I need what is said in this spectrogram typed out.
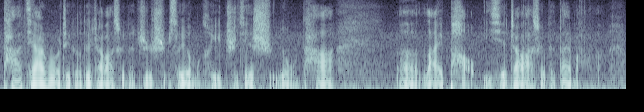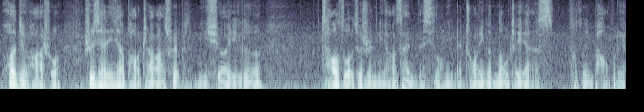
它加入了这个对 JavaScript 的支持，所以我们可以直接使用它，呃，来跑一些 JavaScript 的代码了。换句话说，之前你想跑 JavaScript，你需要一个操作，就是你要在你的系统里面装一个 Node.js，否则你跑不了。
